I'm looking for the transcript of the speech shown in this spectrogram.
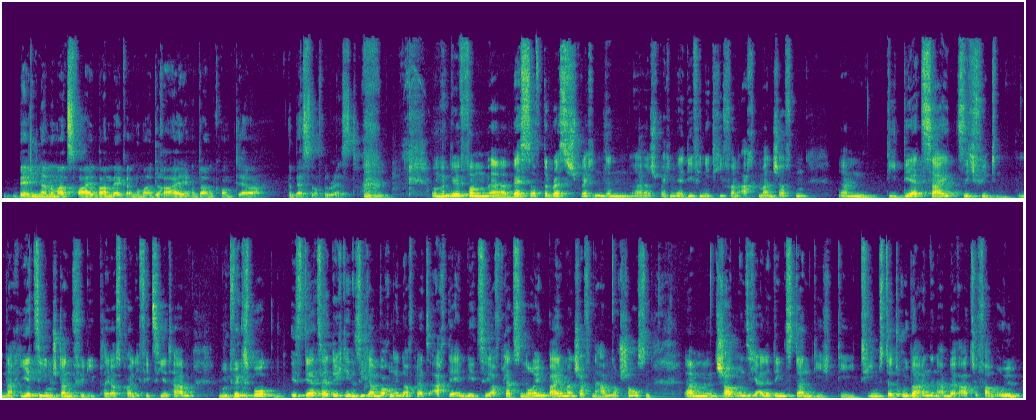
Berlin an Nummer 2, Bamberg an Nummer 3 und dann kommt der The Best of the Rest. Mhm. Und wenn wir vom äh, Best of the Rest sprechen, dann äh, sprechen wir definitiv von acht Mannschaften, ähm, die derzeit sich für die, nach jetzigem Stand für die Playoffs qualifiziert haben. Ludwigsburg ist derzeit durch den Sieg am Wochenende auf Platz 8, der MBC auf Platz 9. Beide Mannschaften haben noch Chancen. Ähm, schaut man sich allerdings dann die, die Teams darüber an, dann haben wir Ratio Farm Ulm,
